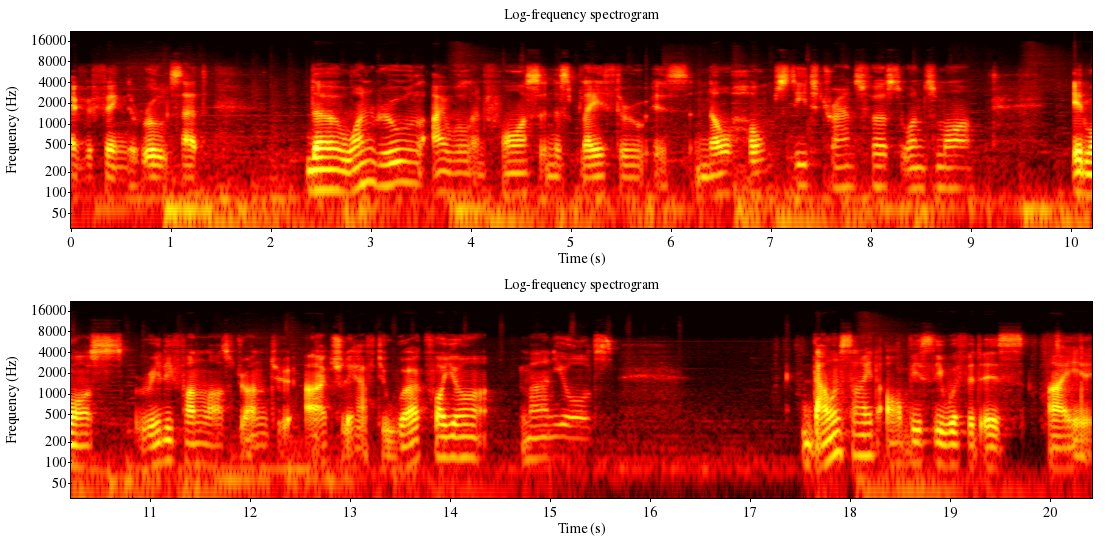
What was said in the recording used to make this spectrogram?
everything, the rule set. The one rule I will enforce in this playthrough is no homestead transfers once more. It was really fun last run to actually have to work for your manuals. Downside obviously with it is I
